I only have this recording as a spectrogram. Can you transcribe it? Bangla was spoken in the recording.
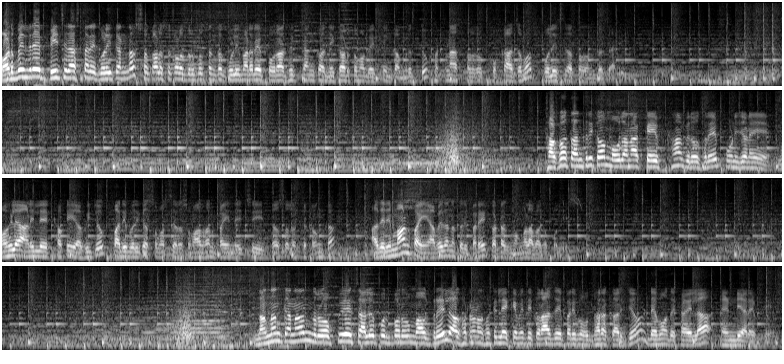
বড়বিলে বিচ রাস্তায় গুলিকাণ্ড সকাল সকাল দুর্বৃত্ত গুলিমাড়ে পৌরাধিক্ষাঙ্ক নিকটতম ব্যক্তি মৃত্যু ঘটনাস্থল পোকা জবত পুলিশের তদন্ত জারি ঠকতান্ত্রিক মৌলানা কেফ খাঁ বিরোধে পুঁ জন মহিলা আনলে ঠকেই অভিযোগ পারিবারিক সমস্যার সমাধান নেই দশ লক্ষ টঙ্কা আজ রিমান্ড আবেদন করে কটক মঙ্গলাবাগ পুলিশ নন্দনকানন রোপওয়ে চালু পূর্বর মকড্রিল অঘটন ঘটিলে কেমিতি করা যাইপারিব উদ্ধার কার্য ডেমো দেখাইলা এনডিআরএফ টিম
